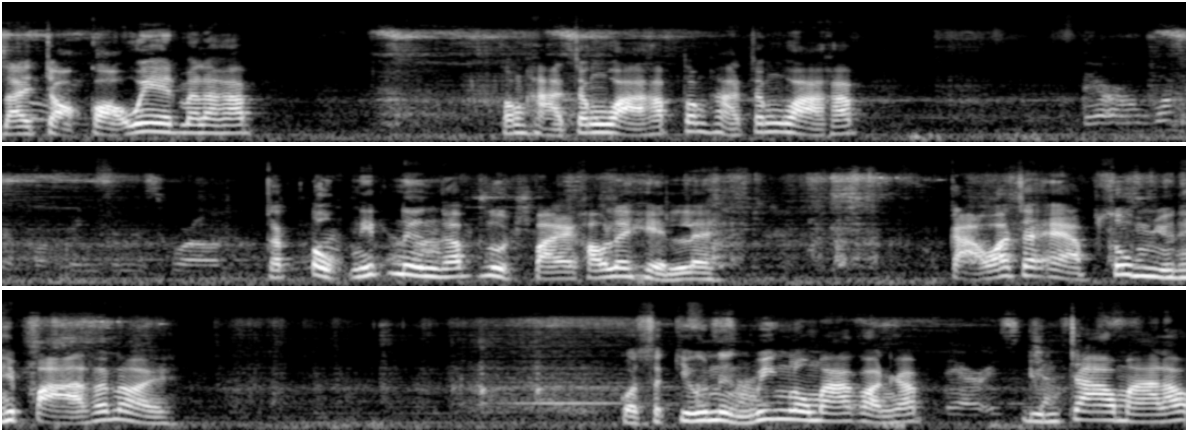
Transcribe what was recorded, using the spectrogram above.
ได้เจาะเกาะเวทมาแล้วครับ ต้องหาจังหวะครับ ต้องหาจังหวะครับ กระตุกนิดนึงครับ หลุดไปเขาเลยเห็นเลย กะว่าจะแอบซุ่มอยู่ในป่าซะหน่อย กดสกิลหนึ่งวิ่งลงมาก่อนครับ ยุนเจ้ามาแล้ว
